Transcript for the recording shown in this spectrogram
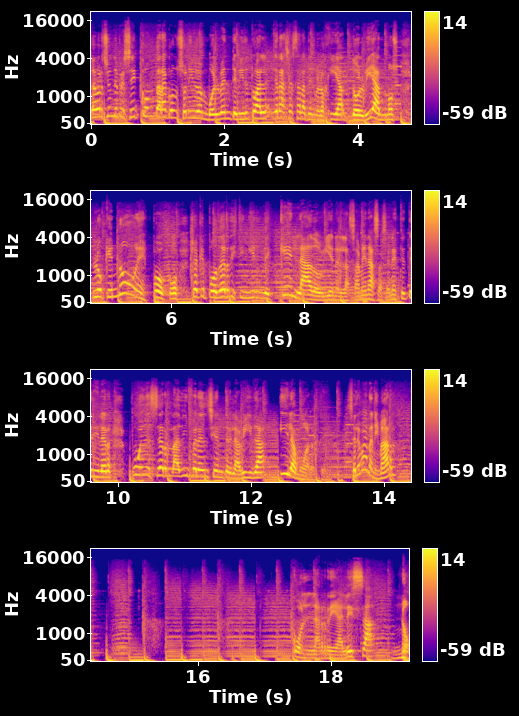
la versión de PC contará con sonido envolvente virtual gracias a la tecnología Dolby Atmos, lo que no es poco, ya que poder distinguir de qué lado vienen las amenazas en este thriller puede ser la diferencia entre la vida y la muerte. ¿Se le van a animar? Con la realeza, no.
